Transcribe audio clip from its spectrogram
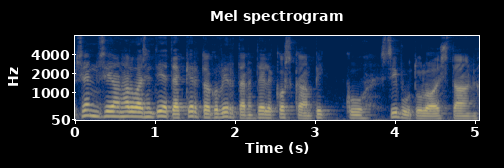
Sen sijaan haluaisin tietää, kertooko Virtanen teille koskaan pikku sivutuloistaan?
